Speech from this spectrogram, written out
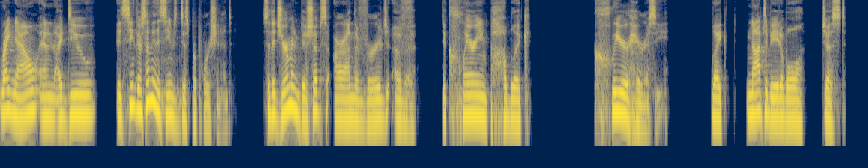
right now, and I do, it seems there's something that seems disproportionate. So the German bishops are on the verge of right. declaring public, clear heresy, like not debatable, just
